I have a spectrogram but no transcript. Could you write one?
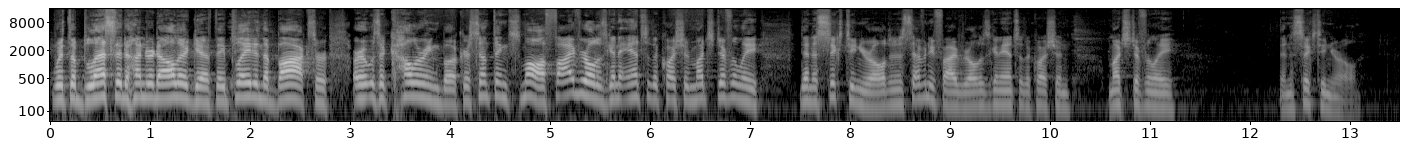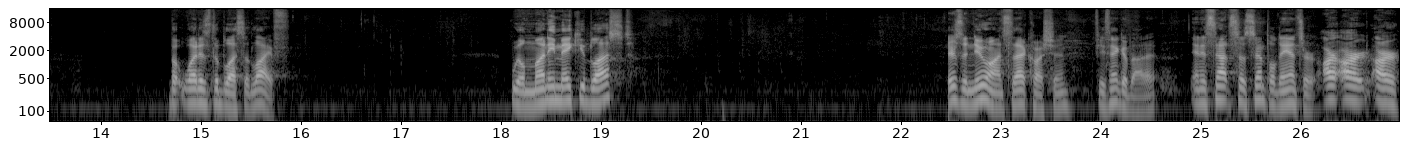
with the blessed $100 gift. They played in the box, or, or it was a coloring book, or something small. A five year old is going to answer the question much differently than a 16 year old, and a 75 year old is going to answer the question much differently than a 16 year old. But what is the blessed life? Will money make you blessed? There's a nuance to that question, if you think about it. And it's not so simple to answer. Our, our, our,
